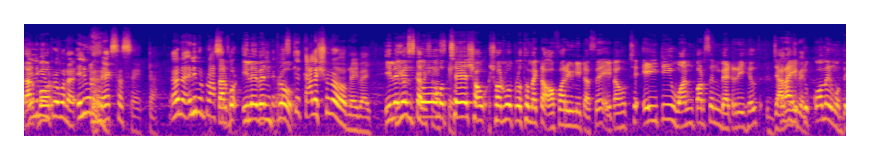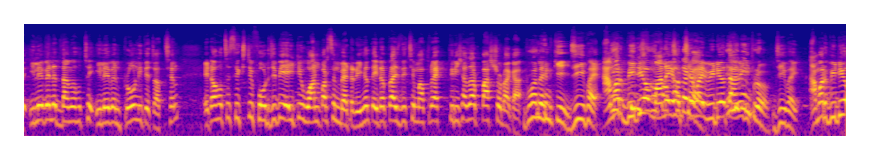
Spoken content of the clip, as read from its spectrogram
তারপর 11 11 ম্যাক্স আছে একটা। আহ, না 11 প্রো তারপর 11 প্রো আজকে কালেকশনের অভাব নাই ভাই। ইলেভেন Huge প্রো হচ্ছে সর্বপ্রথম একটা অফার ইউনিট আছে এটা হচ্ছে eighty one percent battery health যারা একটু কমের মধ্যে ইলেভেনের দামে হচ্ছে ইলেভেন প্রো নিতে চাচ্ছেন এটা হচ্ছে sixty four GB eighty one percent battery health এটার প্রাইস দিচ্ছি মাত্র একত্রিশ হাজার পাঁচশো টাকা। বলেন কি? জি ভাই আমার ভিডিও মানেই হচ্ছে ভাই ভিডিওতে আমি জি ভাই আমার ভিডিও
